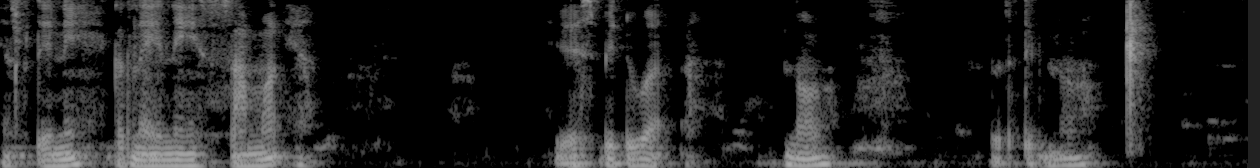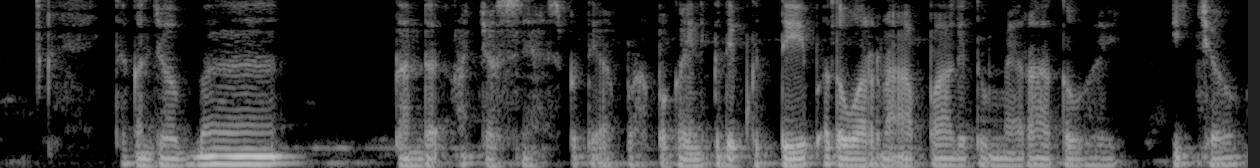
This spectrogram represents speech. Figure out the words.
yang seperti ini karena ini sama ya. USB 2 0 2.0 kita akan coba tanda acasnya seperti apa. Apakah ini kedip-kedip atau warna apa gitu merah atau hijau.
